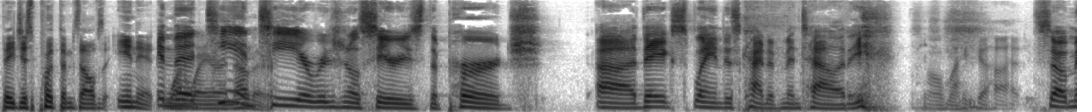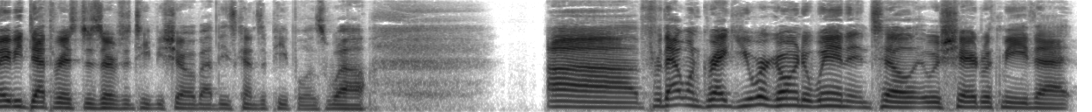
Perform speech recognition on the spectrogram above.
they just put themselves in it. In one the way or. TNT original series, The Purge, uh, they explain this kind of mentality. oh my god, so maybe Death Race deserves a TV show about these kinds of people as well. Uh, for that one, Greg, you were going to win until it was shared with me that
